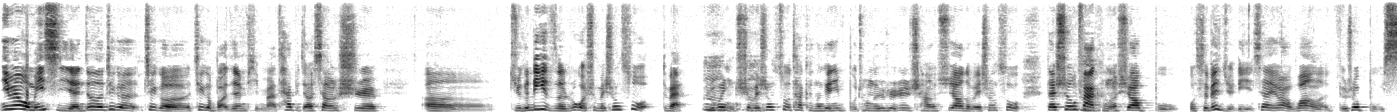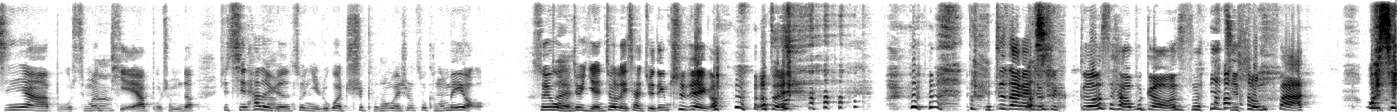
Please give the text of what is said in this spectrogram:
因为我们一起研究的这个这个这个保健品嘛，它比较像是。呃，举个例子，如果是维生素，对吧？如果你吃维生素，它可能给你补充的就是日常需要的维生素，但生发可能需要补。我随便举例，现在有点忘了，比如说补锌呀，补什么铁呀，补什么的，就其他的元素，你如果吃普通维生素可能没有，所以我们就研究了一下，决定吃这个。对，这大概就是 girls help girls 一起生发。我现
